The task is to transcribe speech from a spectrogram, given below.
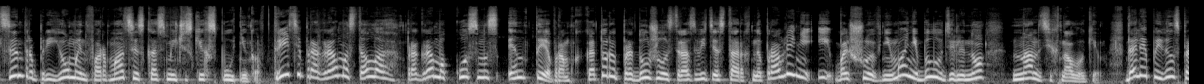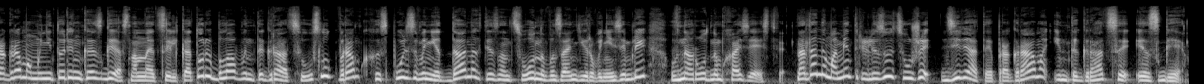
центра приема информации с космических спутников. Третья программа стала программа «Космос НТ», в рамках которой продолжилось развитие старых направлений и большое внимание было уделено нанотехнологиям. Далее появилась программа «Мониторинг СГ», основная цель которой была в интеграции услуг в рамках использования данных дистанционного зондирования Земли в народном хозяйстве. На данный момент реализуется уже девятая программа интеграции СГ.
